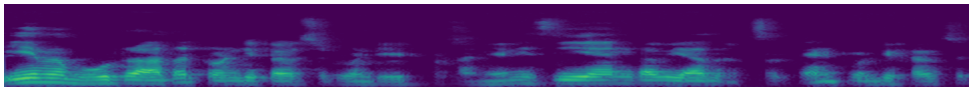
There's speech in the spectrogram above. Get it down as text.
ये मैं भूल रहा था ट्वेंटी फाइव से ट्वेंटी एट परसेंट यानी सी एन का भी याद रख सकते हैं ट्वेंटी फाइव से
